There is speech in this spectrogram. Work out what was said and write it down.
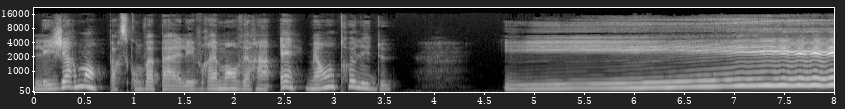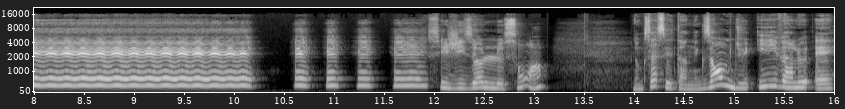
Légèrement, parce qu'on va pas aller vraiment vers un et, mais entre les deux. I j'isole le son. Hein. Donc ça, c'est un exemple du I vers le E.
